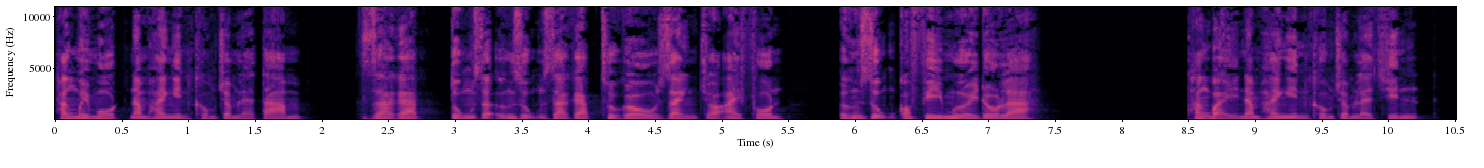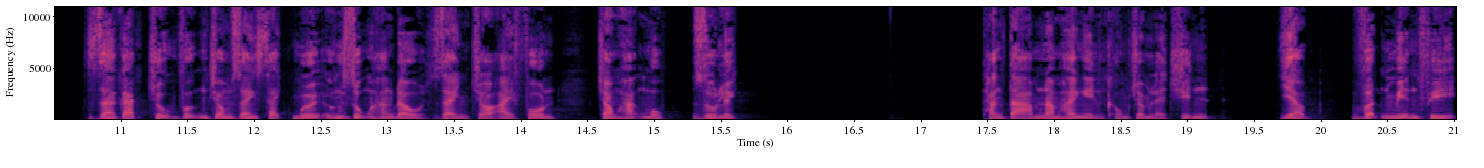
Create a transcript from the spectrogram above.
Tháng 11 năm 2008, Zagat tung ra ứng dụng Zagat To Go dành cho iPhone. Ứng dụng có phí 10 đô la. Tháng 7 năm 2009, Zagat trụ vững trong danh sách 10 ứng dụng hàng đầu dành cho iPhone trong hạng mục du lịch. Tháng 8 năm 2009, Yelp vẫn miễn phí,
